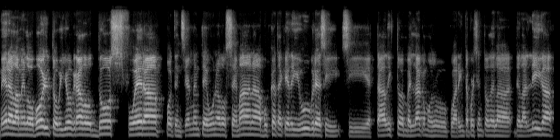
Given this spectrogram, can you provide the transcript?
Mira, la Melo Ball, tobillo grado 2, fuera potencialmente una o dos semanas. Búscate Kelly Ubre si, si está listo, en verdad, como 40% de la, de la liga.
